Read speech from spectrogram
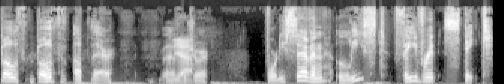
both both up there uh, Yeah. for sure. 47. Least favorite state.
